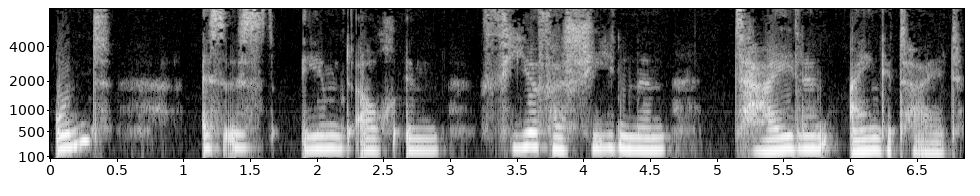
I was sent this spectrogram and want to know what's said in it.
Und es ist eben auch in vier verschiedenen Teilen eingeteilt.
